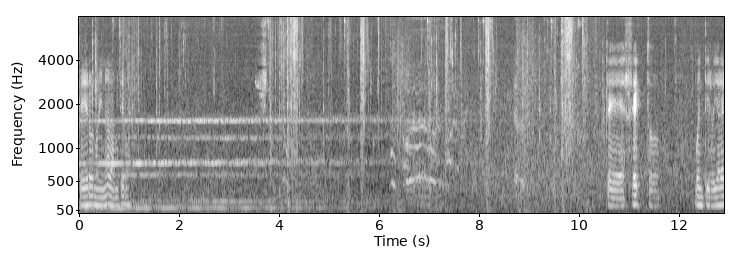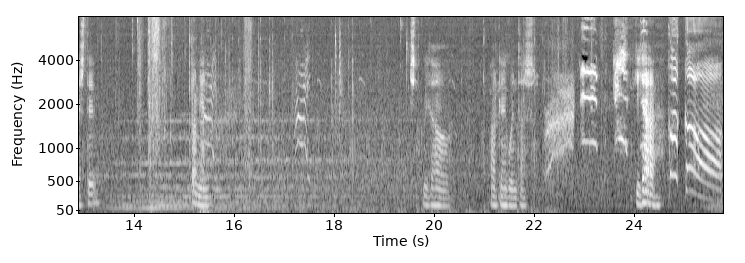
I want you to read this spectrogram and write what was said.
Pero no hay nada, me temo. Perfecto. Buen tiro. Y ahora este. También. Cuidado. A ver qué me cuentas. Ya. Coco!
